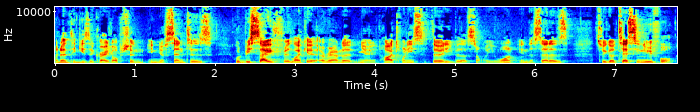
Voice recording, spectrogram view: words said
I don't think he's a great option in your centers. Would be safe for like a, around a you know high twenties to thirty, but that's not what you want in the centers. So we got testing you for.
